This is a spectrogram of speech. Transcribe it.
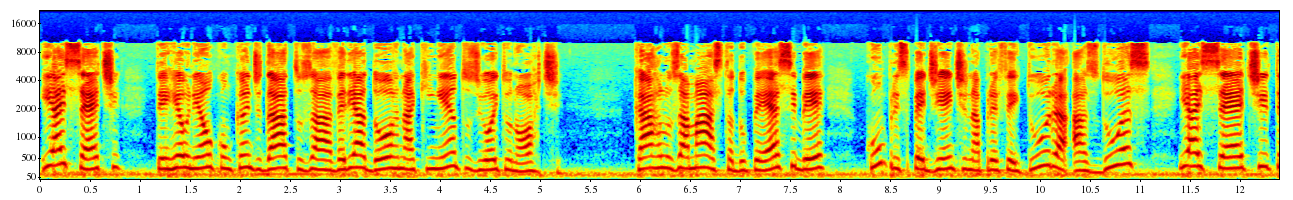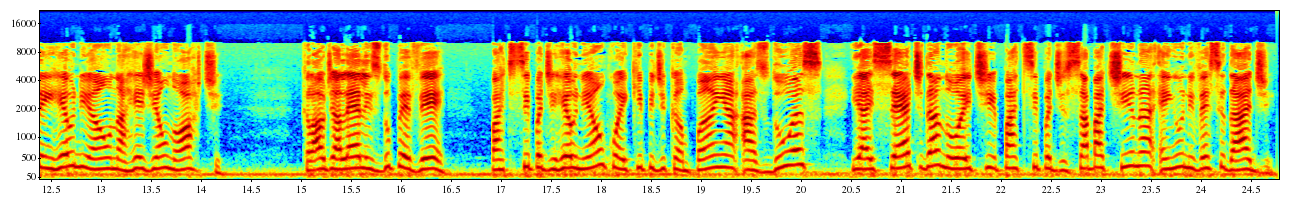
E às sete tem reunião com candidatos a vereador na 508 Norte. Carlos Amasta do PSB cumpre expediente na prefeitura às duas e às sete tem reunião na região norte. Cláudia Leles, do PV, participa de reunião com a equipe de campanha às duas e às sete da noite participa de sabatina em universidade.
